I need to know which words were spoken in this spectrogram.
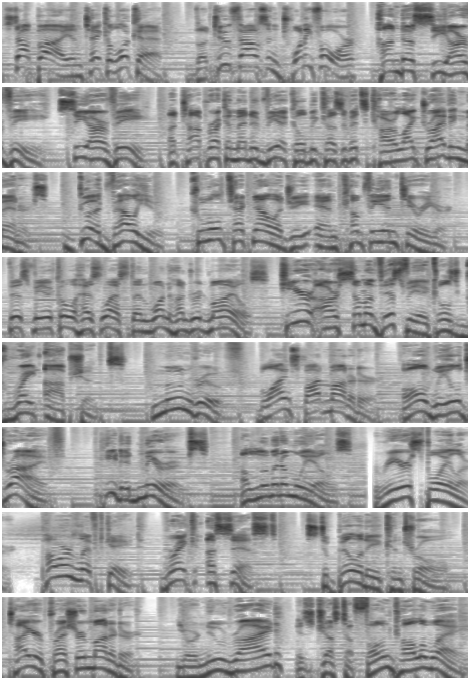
Stop by and take a look at the 2024 Honda CRV. CRV, a top recommended vehicle because of its car like driving manners, good value, cool technology, and comfy interior. This vehicle has less than 100 miles. Here are some of this vehicle's great options moonroof, blind spot monitor, all wheel drive, heated mirrors, aluminum wheels, rear spoiler, power liftgate, brake assist, stability control, tire pressure monitor. Your new ride is just a phone call away.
